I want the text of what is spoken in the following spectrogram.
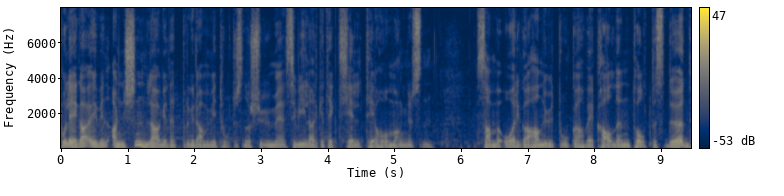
Kollega Øyvind Arntzen laget et program i 2007 med sivilarkitekt Kjell TH Magnussen. Samme år ga han ut boka ved Karl 12.s død,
